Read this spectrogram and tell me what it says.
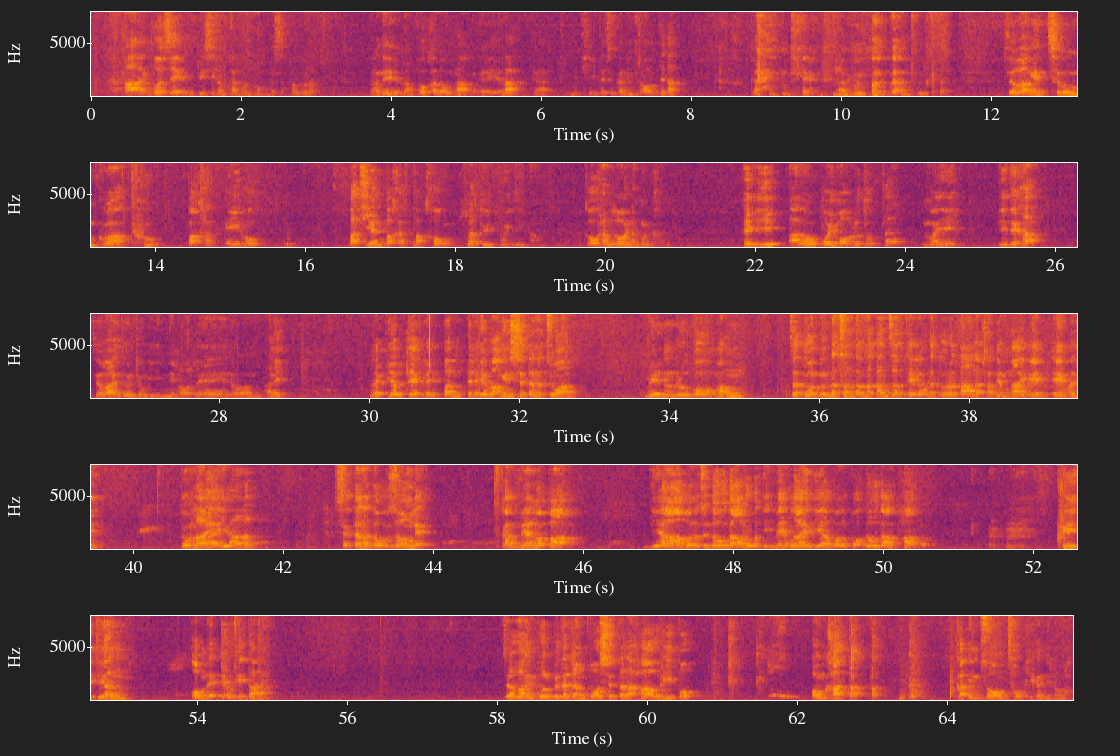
à anh con sẽ PC làm căn hộ mong cái sắp thôi rồi nắng thì làm phố khá lâu nạp về cái là cái mình thi tới cái những tròn thế đó cái thế anh ừ. cũng muốn làm thứ cả chứ là cái Trung Quốc thu bạc hạt ấy hồ bạc thiên bạc hạt bạc hồ là tùy bùi in ẩm câu hàng lối nó muốn khăn hay ý à lâu bôi mỏ lúc tục đó mấy tí thế khác chứ là tuần trùng in đi lọt đấy rồi anh ấy le piau tlek le pan te le wang in setan a chuan mi nun ru bo mang cha tuan nun na chan dam na kan chan the lo na tur ta na tha hem ngai em em ani tu na ya ya setan a do zong le kan me ma pa. Dia bol chu do dal ru ti mek lai dia bol po do dal phak lo christian, ông le teu thei ta này. จะวางปูลเป็นจังปอเสร็จตั้งแต่ฮาวรีปอมข้าตักตัก ก็อินสองโฉบที่กันนี่ลงมา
